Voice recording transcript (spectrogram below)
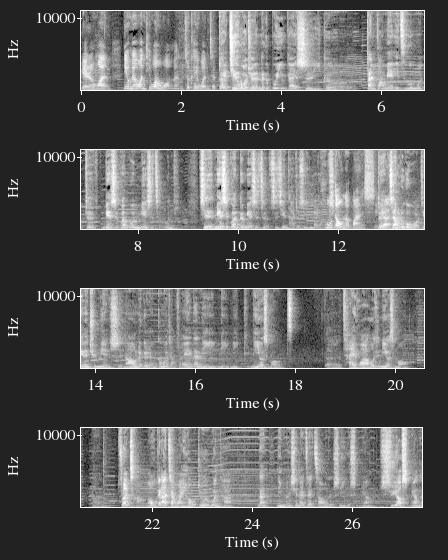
别人问你有没有问题问我们，就可以问这个。对，其实我觉得那个不应该是一个单方面一直问问，就面试官问面试者问题。其实面试官跟面试者之间，他就是应该互动的关系。对啊，像如果我今天去面试，然后那个人跟我讲说，哎，那你你你你有什么呃才华，或者你有什么嗯专长？然后我跟他讲完以后，我就会问他，那你们现在在招的是一个什么样，需要什么样的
